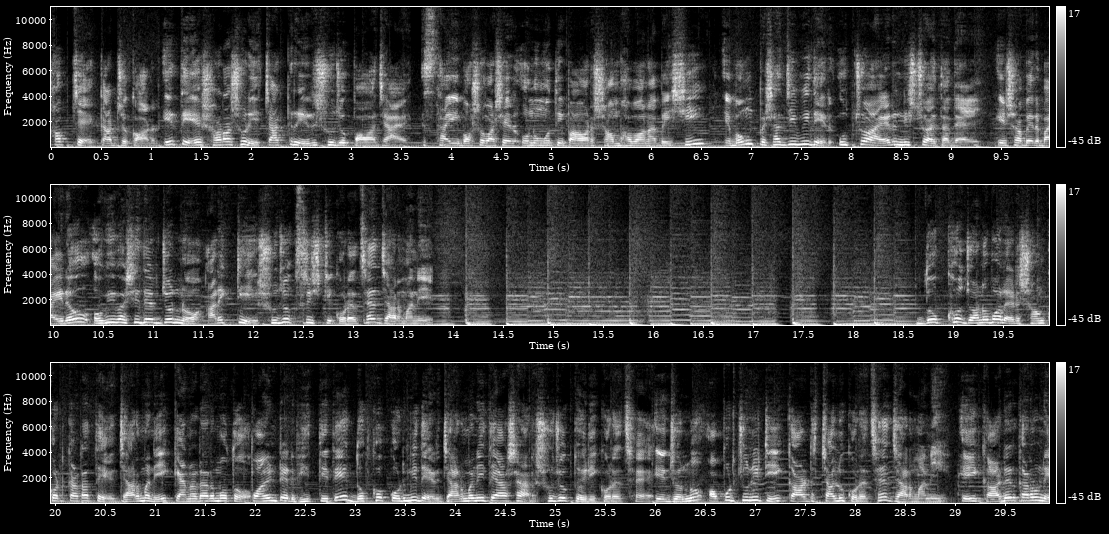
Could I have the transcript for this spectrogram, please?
সবচেয়ে কার্যকর। এতে সরাসরি চাকরির সুযোগ পাওয়া যায়। স্থায়ী বসবাসের অনুমতি পাওয়ার সম্ভাবনা বেশি এবং পেশাজীবীদের উচ্চ আয়ের নিশ্চয়তা দেয়। এসবের বাইরেও অভিবাসীদের জন্য আরেকটি সুযোগ সৃষ্টি করেছে জার্মানি। দক্ষ জনবলের সংকট কাটাতে জার্মানি কানাডার মতো পয়েন্টের ভিত্তিতে দক্ষ কর্মীদের জার্মানিতে আসার সুযোগ তৈরি করেছে। এজন্য অপরচুনিটি কার্ড চালু করেছে জার্মানি। এই কার্ডের কারণে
